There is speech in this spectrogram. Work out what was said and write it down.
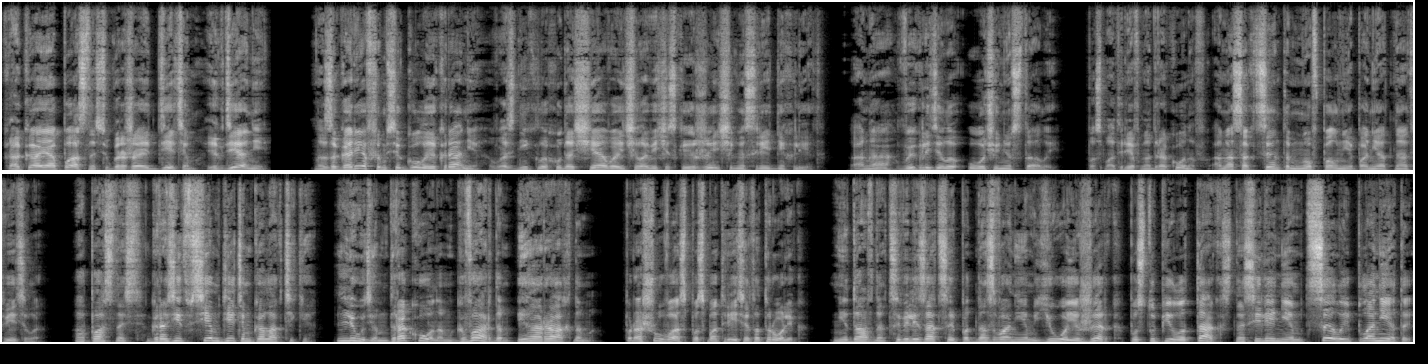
«Какая опасность угрожает детям, и где они?» На загоревшемся голой экране возникла худощавая человеческая женщина средних лет. Она выглядела очень усталой. Посмотрев на драконов, она с акцентом, но вполне понятно ответила. «Опасность грозит всем детям галактики. Людям, драконам, гвардам и арахнам. Прошу вас посмотреть этот ролик. Недавно цивилизация под названием Юо-Жерк поступила так с населением целой планеты.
